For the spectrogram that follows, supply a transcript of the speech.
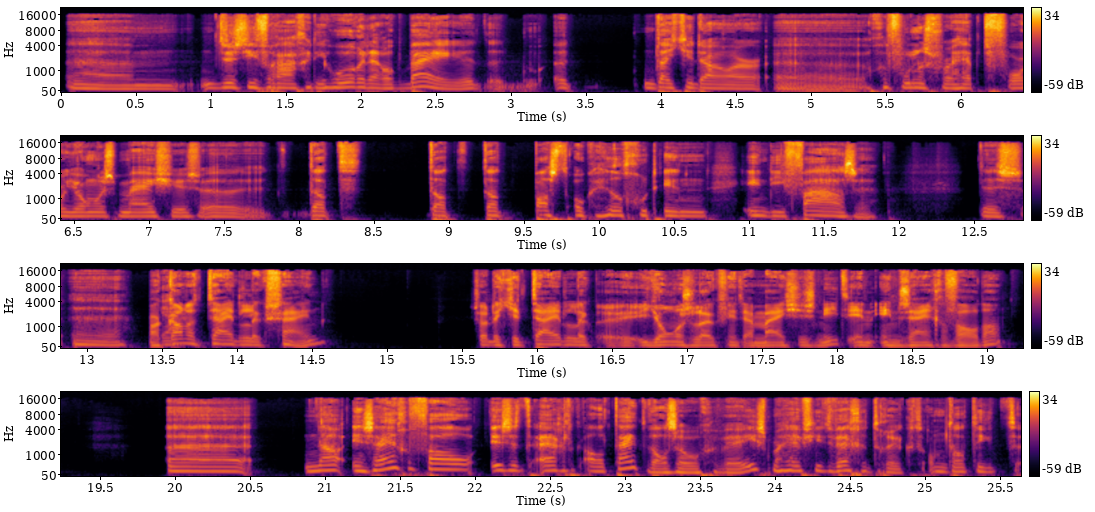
Um, dus die vragen die horen daar ook bij. Het, het, dat je daar uh, gevoelens voor hebt voor jongens, meisjes. Uh, dat, dat, dat past ook heel goed in, in die fase. Dus, uh, maar ja. kan het tijdelijk zijn? Zodat je tijdelijk jongens leuk vindt en meisjes niet, in, in zijn geval dan? nou, in zijn geval is het eigenlijk altijd wel zo geweest, maar heeft hij het weggedrukt omdat hij het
